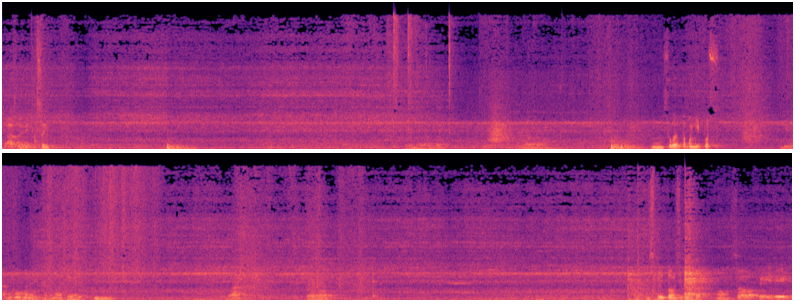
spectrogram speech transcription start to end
Taas na ni. Asoy. Hmm, sugan ta pang hipos. Ginanggo man. Baka mga siya. Hmm. Diba? So, ang sikreto. Oh. so ready.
